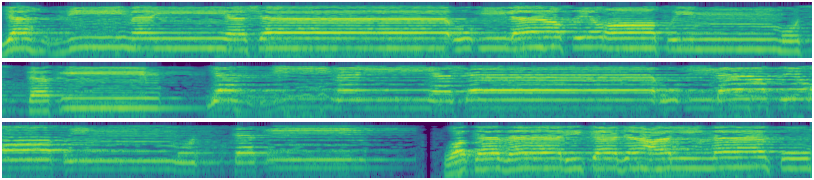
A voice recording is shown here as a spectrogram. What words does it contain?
يهدي من يشاء إلى صراط مستقيم. يهدي من يشاء وَكَذَلِكَ جَعَلْنَاكُمْ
